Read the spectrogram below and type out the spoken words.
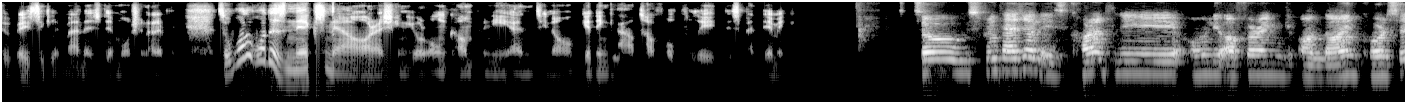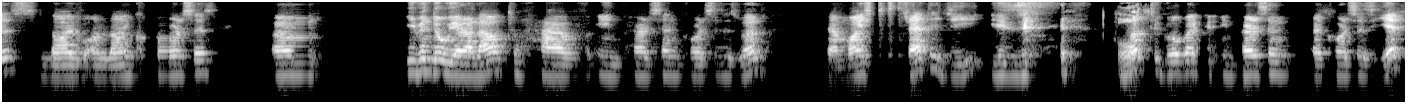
to basically manage the emotion and everything. So what what is next now, Arash, in your own company and you know getting out of hopefully this pandemic? So Sprint Agile is currently only offering online courses, live online courses um, even though we are allowed to have in-person courses as well, now my strategy is cool. not to go back to in-person uh, courses yet.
